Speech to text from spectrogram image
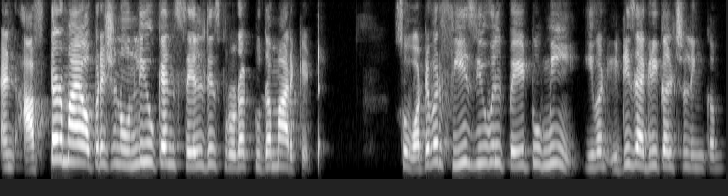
and after my operation only you can sell this product to the market. So whatever fees you will pay to me, even it is agricultural income.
